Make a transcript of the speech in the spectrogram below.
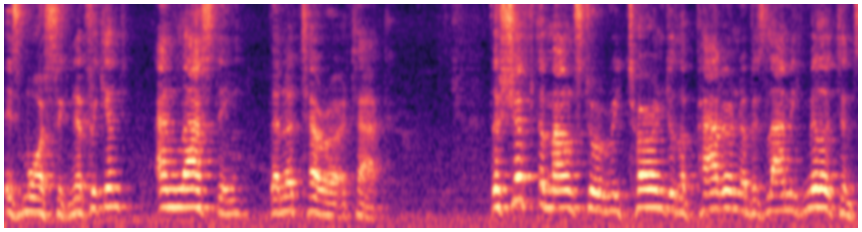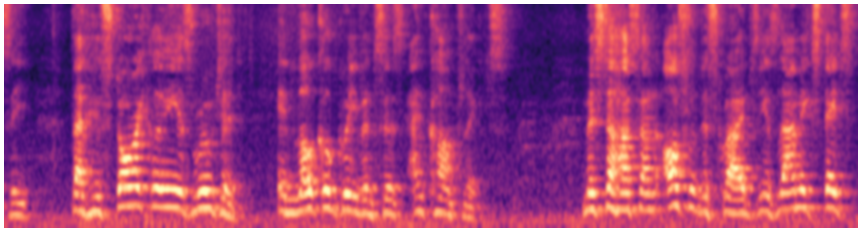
is more significant and lasting than a terror attack. The shift amounts to a return to the pattern of Islamic militancy that historically is rooted in local grievances and conflicts. Mr. Hassan also describes the Islamic State's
